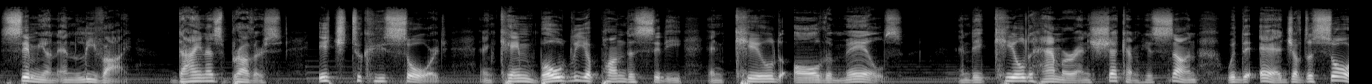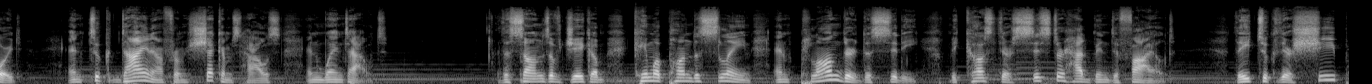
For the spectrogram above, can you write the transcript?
Simeon and Levi, Dinah's brothers, each took his sword and came boldly upon the city and killed all the males. And they killed Hamor and Shechem his son with the edge of the sword, and took Dinah from Shechem's house and went out. The sons of Jacob came upon the slain and plundered the city because their sister had been defiled. They took their sheep,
